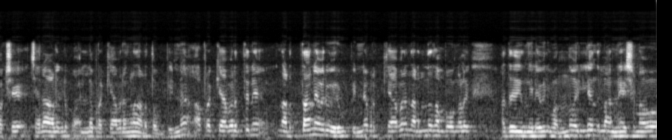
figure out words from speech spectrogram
പക്ഷേ ചില ആളുകൾ നല്ല പ്രഖ്യാപനങ്ങൾ നടത്തും. പിന്നെ ആ പ്രഖ്യാപനത്തിന് നടത്താൻ അവർ വരും. പിന്നെ പ്രഖ്യാപനം നടന്ന സംഭവങ്ങൾ അത് നിലവിൽ വന്നോ ഇല്ല എന്നുള്ള അന്വേഷണമോ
